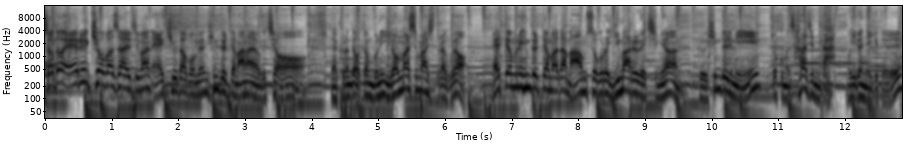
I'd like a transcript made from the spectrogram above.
저도 애를 키워봐서 알지만 애 키우다 보면 힘들 때 많아요. 그렇죠? 그런데 어떤 분이 이런 말씀을 하시더라고요. 애 때문에 힘들 때마다 마음속으로 이 말을 외치면 그 힘듦이 조금은 사라진다. 뭐 이런 얘기들.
